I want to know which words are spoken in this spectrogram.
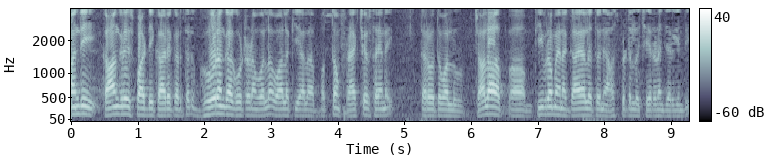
మంది కాంగ్రెస్ పార్టీ కార్యకర్తలు ఘోరంగా కొట్టడం వల్ల వాళ్ళకి అలా మొత్తం ఫ్రాక్చర్స్ అయినాయి. తర్వాత వాళ్ళు చాలా తీవ్రమైన గాయాలతోని హాస్పిటల్లో చేరడం జరిగింది.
